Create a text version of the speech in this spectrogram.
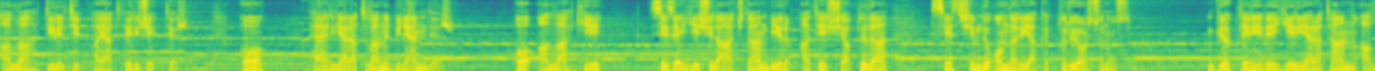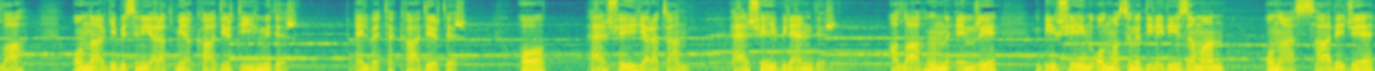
Allah diriltip hayat verecektir. O, her yaratılanı bilendir. O Allah ki, size yeşil ağaçtan bir ateş yaptı da, siz şimdi onları yakıp duruyorsunuz. Gökleri ve yeri yaratan Allah, onlar gibisini yaratmaya kadir değil midir? Elbette kadirdir. O, her şeyi yaratan, her şeyi bilendir. Allah'ın emri, bir şeyin olmasını dilediği zaman, ona sadece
